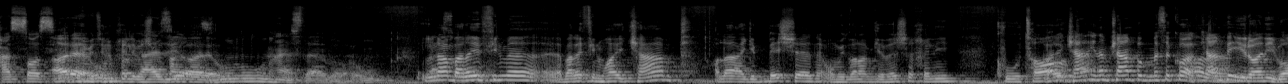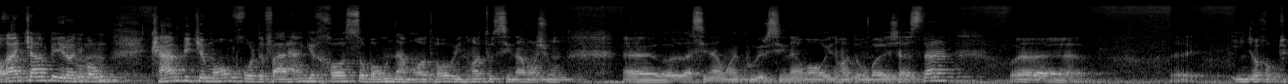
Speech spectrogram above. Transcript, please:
حساسی آره نمی‌تونیم خیلی بهش آره. اون اون هست در واقع اون این هم برای فیلم برای فیلم های کمپ حالا اگه بشه امیدوارم که بشه خیلی کوتاه آره کم اینم کمپ مثل کار آره. کمپ ایرانی واقعا کمپ ایرانی با آره. اون کمپی که ما اون خرده فرهنگ خاص و با اون نمادها و اینها تو سینماشون و سینمای queer سینما و اینها دنبالش هستن اینجا خب تو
